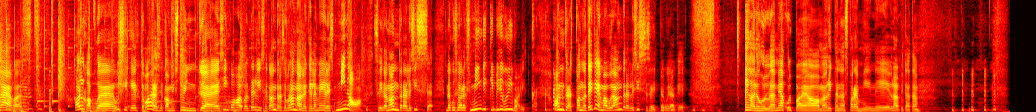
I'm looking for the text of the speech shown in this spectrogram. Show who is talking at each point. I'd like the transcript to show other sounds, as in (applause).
Speaker 1: päevast! algab äh, ussikeelte vahelsegamistund äh, siin kohapeal tervised Andra sõbrannale, kelle meelest mina sõidan Andrale sisse, nagu see oleks mingitki pidi võimalik. Andrat panna tegema või Andrale sisse sõita kuidagi. igal juhul mea culpa ja ma üritan ennast paremini ülal pidada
